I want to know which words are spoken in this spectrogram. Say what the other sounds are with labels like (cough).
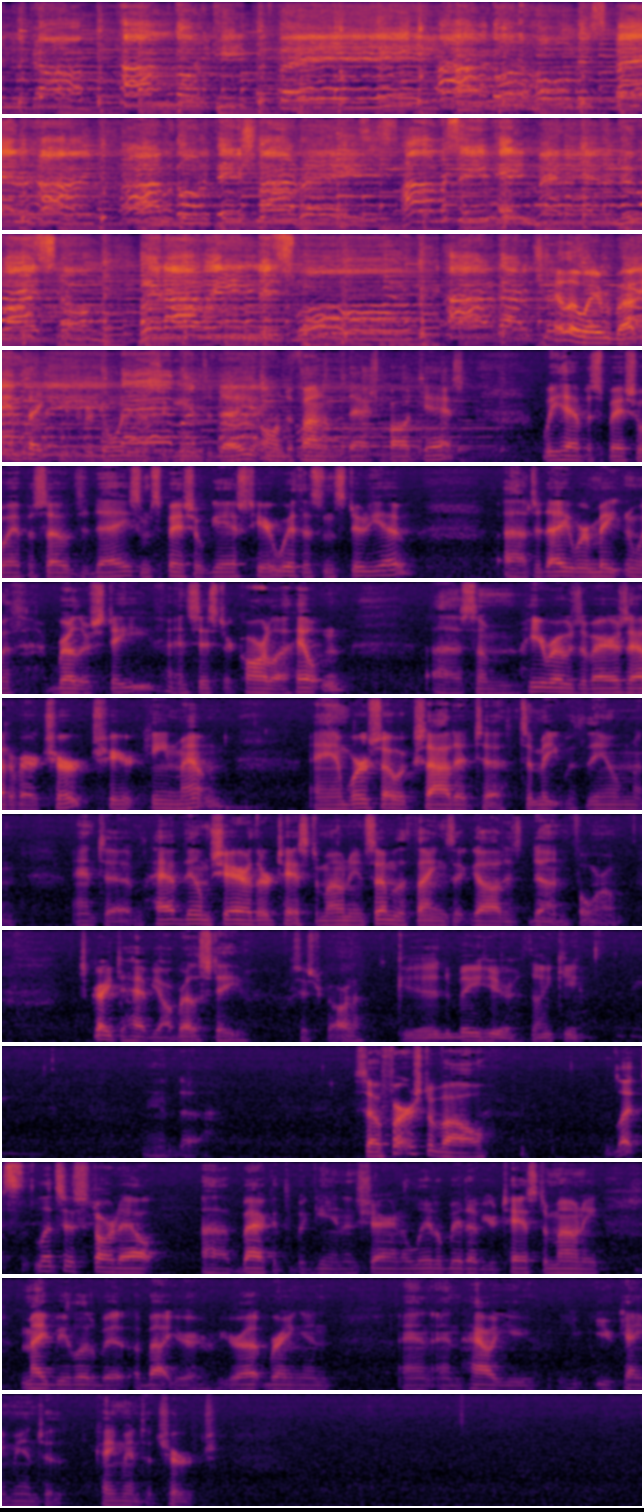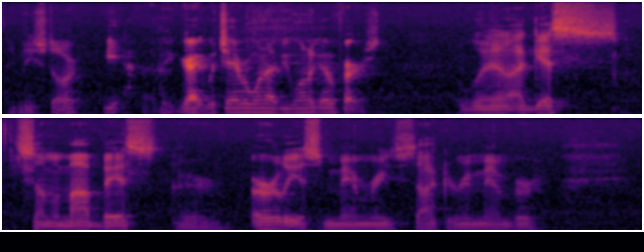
hand to God. I'm gonna keep the faith. I'm gonna hold this banner high. I'm gonna finish my race. I'll receive hidden manna and a new white stone when I win this war. I've got a church Hello, everybody, and thank you for joining us again today on Defining the Dash podcast. We have a special episode today, some special guests here with us in studio. Uh, today, we're meeting with Brother Steve and Sister Carla Hylton, uh, some heroes of ours out of our church here at Keen Mountain. And we're so excited to, to meet with them and, and to have them share their testimony and some of the things that God has done for them. It's great to have y'all, Brother Steve, Sister Carla. Good to be here. Thank you. And uh, so, first of all, let's let's just start out uh, back at the beginning, sharing a little bit of your testimony, maybe a little bit about your, your upbringing, and, and how you you came into came into church. Let me start. Yeah, that'd be great. Whichever one of you want to go first. Well, I guess some of my best or earliest memories I can remember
